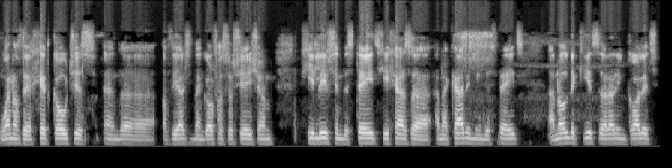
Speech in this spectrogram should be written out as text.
one of the head coaches and uh, of the Argentine Golf Association. He lives in the states. He has a, an academy in the states, and all the kids that are in college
